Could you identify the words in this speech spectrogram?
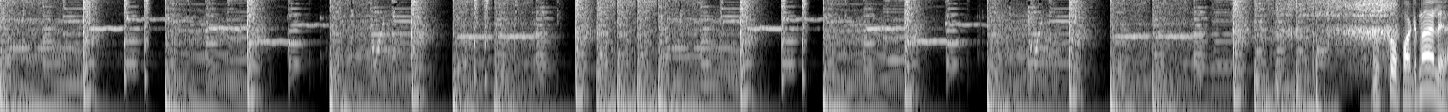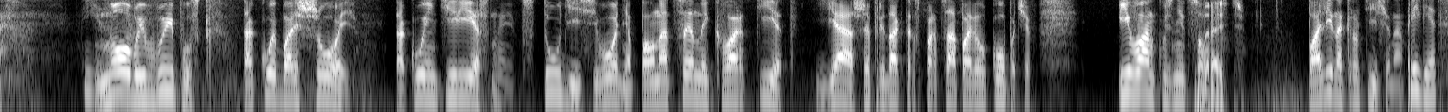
Что, погнали? Yes. Новый выпуск. Такой большой, такой интересный. В студии сегодня полноценный квартет. Я, шеф-редактор «Спорца» Павел Копачев. Иван Кузнецов. Здрасте. Полина Крутихина. Привет.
